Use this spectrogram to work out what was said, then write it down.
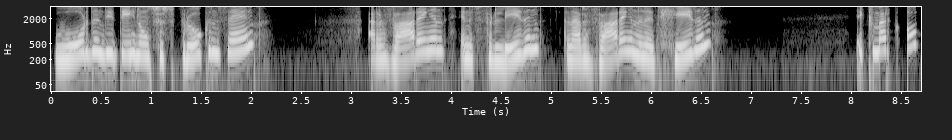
woorden die tegen ons gesproken zijn, ervaringen in het verleden en ervaringen in het heden ik merk op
